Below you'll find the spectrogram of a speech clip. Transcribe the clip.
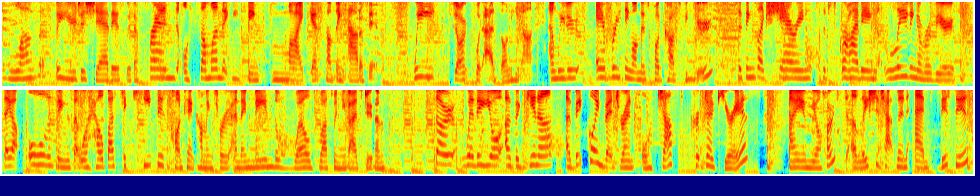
love for you to share this with a friend or someone that you think might get something out of this. We don't put ads on here and we do everything on this podcast for you. So things like sharing, subscribing, leaving a review, they are all the things that will help us to keep this content coming through and they mean the world to us when you guys do them. So, whether you're a beginner, a Bitcoin veteran, or just crypto curious, I am your host, Alicia Chapman, and this is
